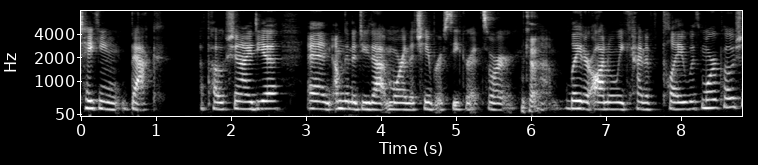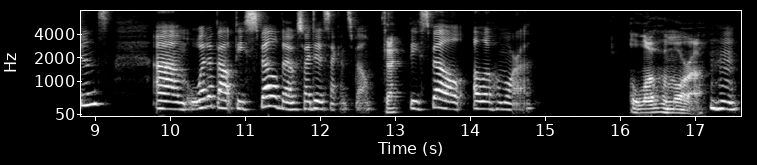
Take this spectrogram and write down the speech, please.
taking back a potion idea, and I'm going to do that more in the Chamber of Secrets or Okay. um, later on when we kind of play with more potions. Um, what about the spell though? So I did a second spell Okay. the spell Alohomora. Alohomora. Mm-hmm.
